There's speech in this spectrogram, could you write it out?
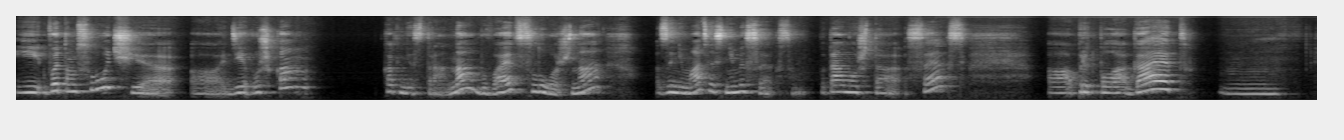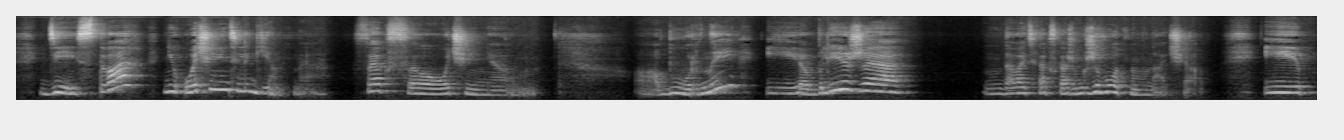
И в этом случае э, девушкам, как ни странно, бывает сложно заниматься с ними сексом, потому что секс э, предполагает э, действо не очень интеллигентное. Секс э, очень э, бурный и ближе, давайте так скажем, к животному началу. И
